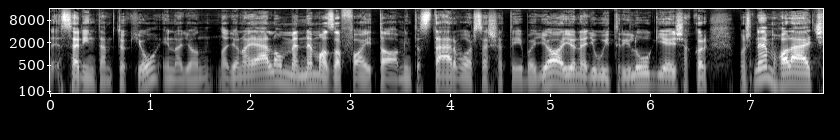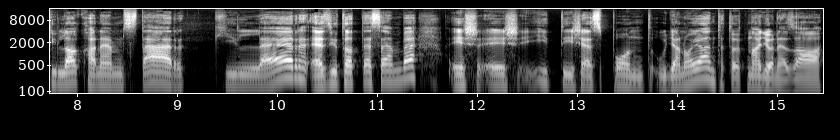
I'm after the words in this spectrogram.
szerintem tök jó, én nagyon, nagyon ajánlom, mert nem az a fajta, mint a Star Wars esetében, hogy ja, jön egy új trilógia, és akkor most nem halálcsillag, hanem Star Killer, ez jutott eszembe, és, és itt is ez pont ugyanolyan, tehát ott nagyon ez a,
